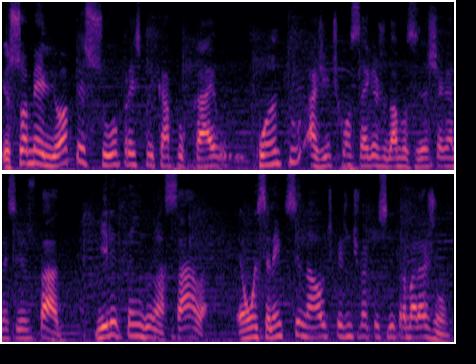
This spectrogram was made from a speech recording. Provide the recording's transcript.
Eu sou a melhor pessoa para explicar para o Caio quanto a gente consegue ajudar vocês a chegar nesse resultado. E ele estando na sala, é um excelente sinal de que a gente vai conseguir trabalhar junto.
